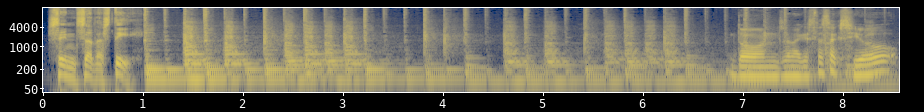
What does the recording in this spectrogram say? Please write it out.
Sense destí. Doncs en aquesta secció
